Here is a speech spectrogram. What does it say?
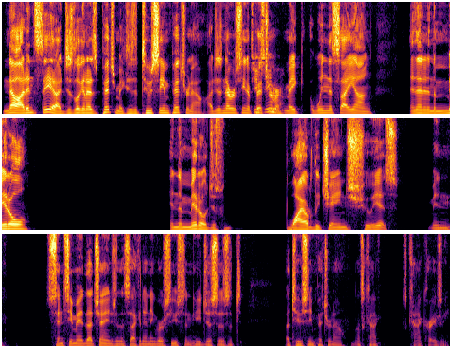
No, I didn't see it. I just looking at his pitch mix. He's a two seam pitcher now. I just never seen a pitcher Two-seamer. make win the Cy Young, and then in the middle, in the middle, just wildly change who he is. I mean, since he made that change in the second inning versus Houston, he just is a, t- a two seam pitcher now. That's kind of it's kind of crazy.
